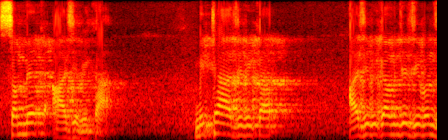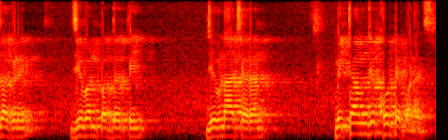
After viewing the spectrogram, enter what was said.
सम्यक आजीविका. मिथ्या आजीविका. आजीविका म्हणजे जीवन जगणे जीवन पद्धती जीवनाचरण. मिथ्या म्हणजे खोटेपणाची.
